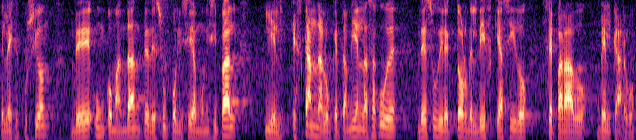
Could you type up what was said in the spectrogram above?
la ejecución de un comandante de su policía municipal y el escándalo que también la sacude de su director del DIF que ha sido separado del cargo.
